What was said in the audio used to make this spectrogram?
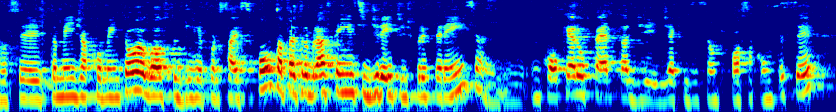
Você também já comentou, eu gosto de reforçar esse ponto. A Petrobras tem esse direito de preferência em qualquer oferta de, de aquisição que possa acontecer.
